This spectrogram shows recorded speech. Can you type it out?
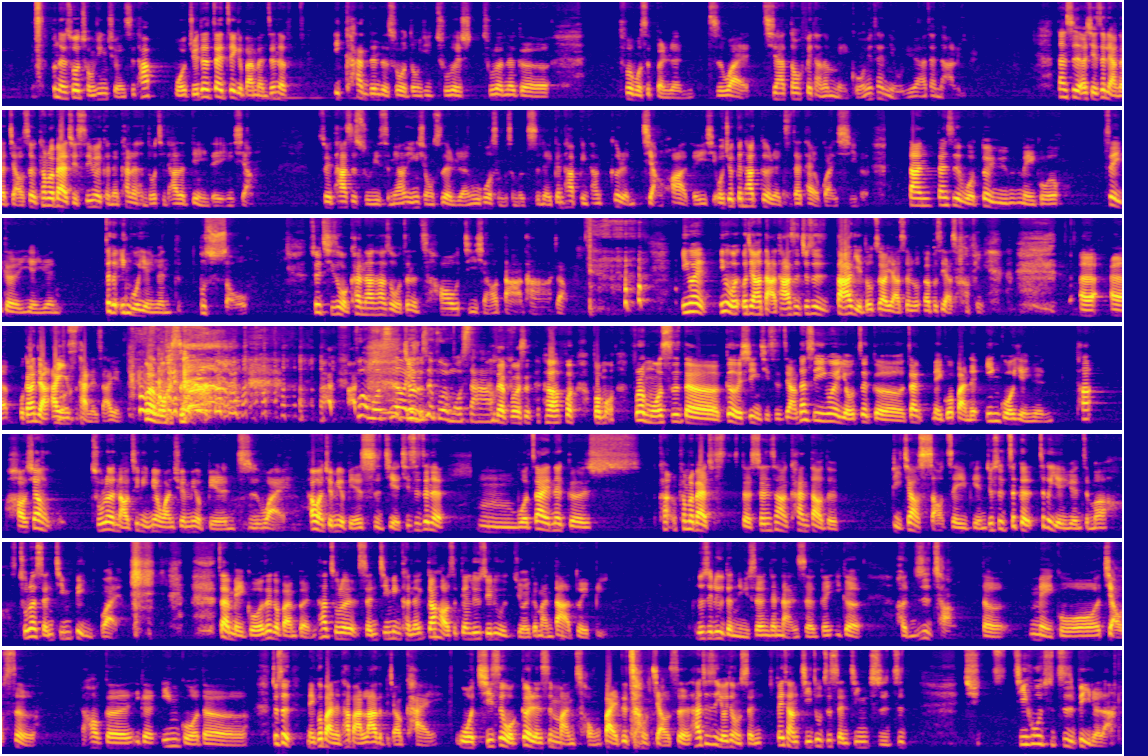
不能说重新诠释他，我觉得在这个版本真的。一看，真的所有东西，除了除了那个福尔摩斯本人之外，其他都非常的美国，因为在纽约啊，在哪里？但是，而且这两个角色，Cumberbatch 是因为可能看了很多其他的电影的影响，所以他是属于什么样英雄式的人物或什么什么之类，跟他平常个人讲话的一些，我觉得跟他个人实在太有关系了。但，但是我对于美国这个演员，这个英国演员不熟。所以其实我看他，他说我真的超级想要打他这样，因为因为我我讲要打他是就是大家也都知道亚森罗呃不是亚森罗平，呃呃我刚刚讲爱因斯坦的眨眼福尔摩斯，福尔摩斯哦，就是、也不是福尔摩沙哦，对，福尔斯啊福福尔摩福尔摩斯的个性其实这样，但是因为有这个在美国版的英国演员，他好像除了脑筋里面完全没有别人之外，他完全没有别的世界，其实真的。嗯，我在那个看 Cumberbatch 的身上看到的比较少这一边，就是这个这个演员怎么除了神经病以外，在美国这个版本，他除了神经病，可能刚好是跟 Lucy Liu 有一个蛮大的对比。Lucy Liu 的女生跟男生跟一个很日常的美国角色，然后跟一个英国的，就是美国版的，他把他拉得比较开。我其实我个人是蛮崇拜这种角色，他就是有一种神非常极度之神经质之，几乎是自闭的啦，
